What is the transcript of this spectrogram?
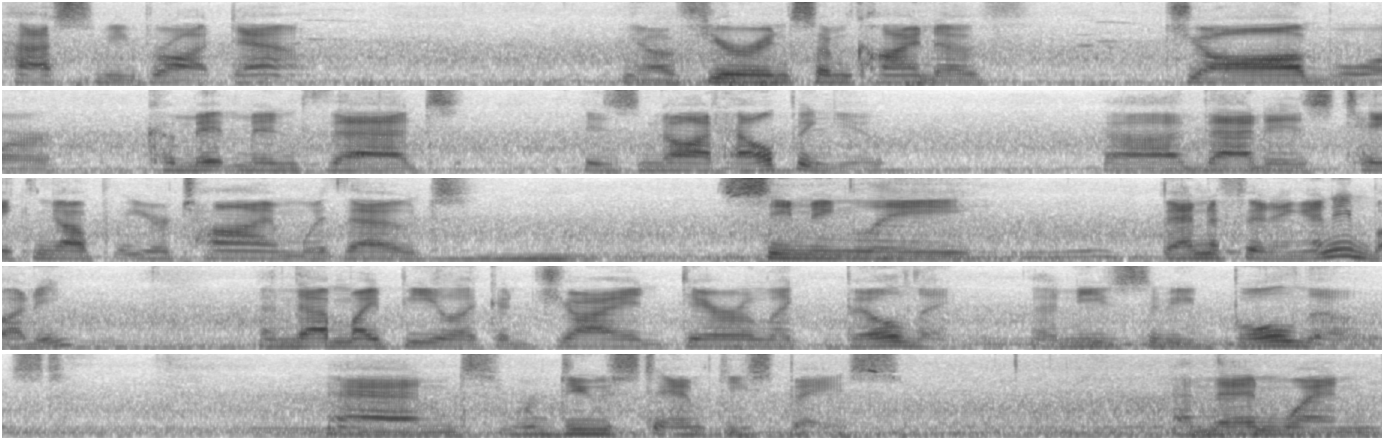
has to be brought down. You know, if you're in some kind of job or commitment that is not helping you, uh, that is taking up your time without seemingly benefiting anybody, and that might be like a giant derelict building that needs to be bulldozed and reduced to empty space. And then when,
